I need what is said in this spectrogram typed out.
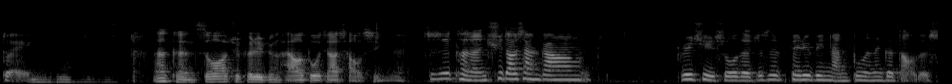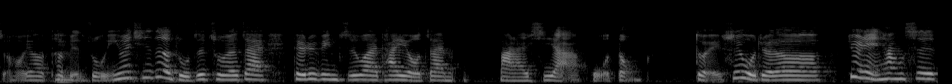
对。嗯那可能之后要去菲律宾还要多加小心呢。就是可能去到像刚刚 Richie 说的，就是菲律宾南部的那个岛的时候，要特别嗯注意，因为其实这个组织除了在菲律宾之外，它也有在马来西亚活动。对，所以我觉得就有点像是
